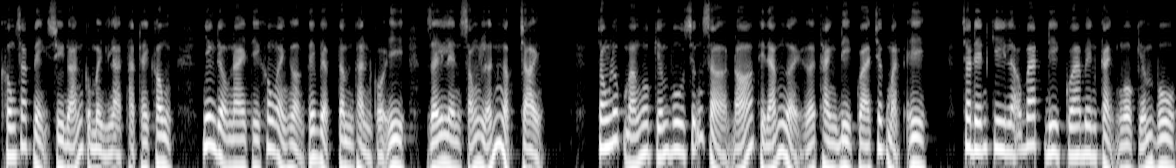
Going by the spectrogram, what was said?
không xác định suy đoán của mình là thật hay không, nhưng điều này thì không ảnh hưởng tới việc tâm thần của y dấy lên sóng lớn ngập trời. Trong lúc mà Ngô Kiếm Vu sững sở đó thì đám người hứa thanh đi qua trước mặt y, cho đến khi lão bát đi qua bên cạnh Ngô Kiếm Vu,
